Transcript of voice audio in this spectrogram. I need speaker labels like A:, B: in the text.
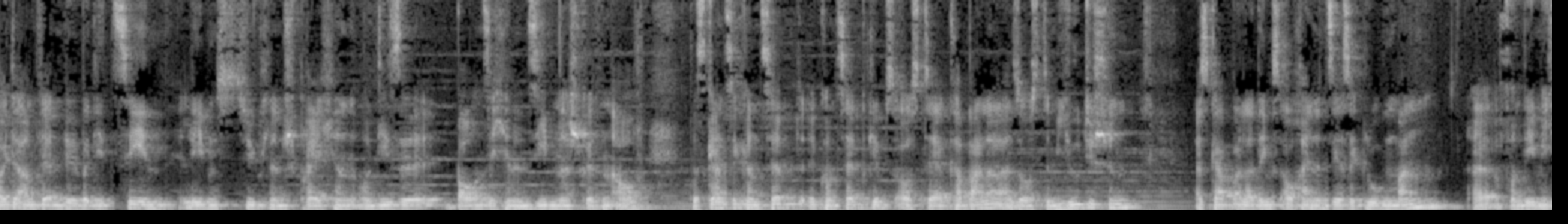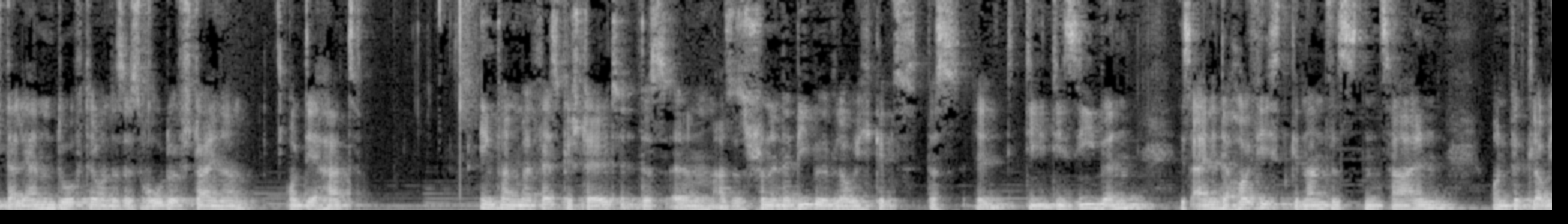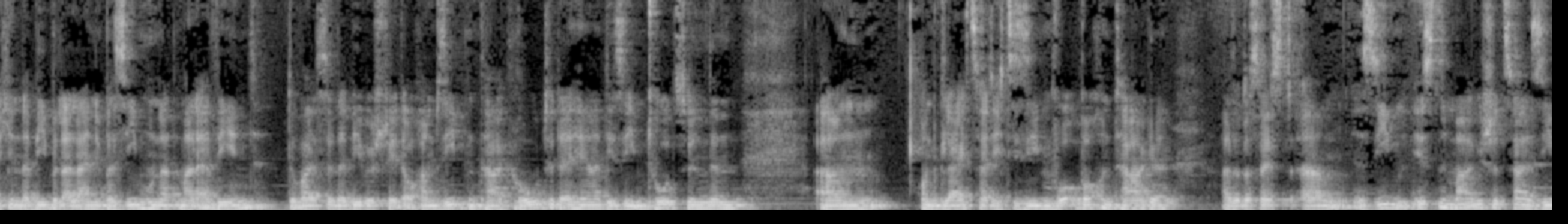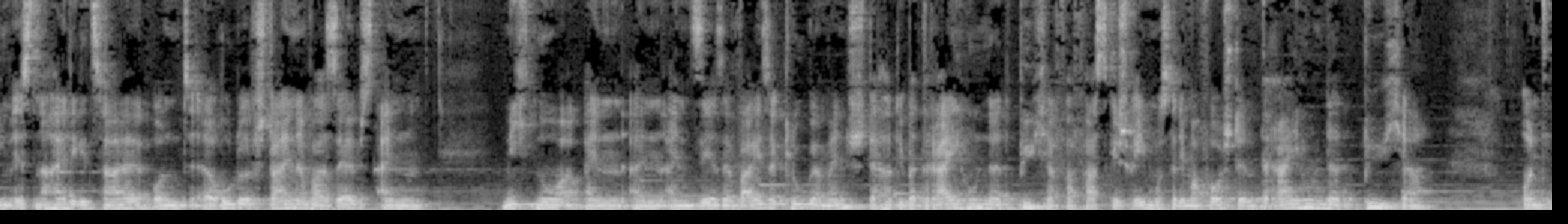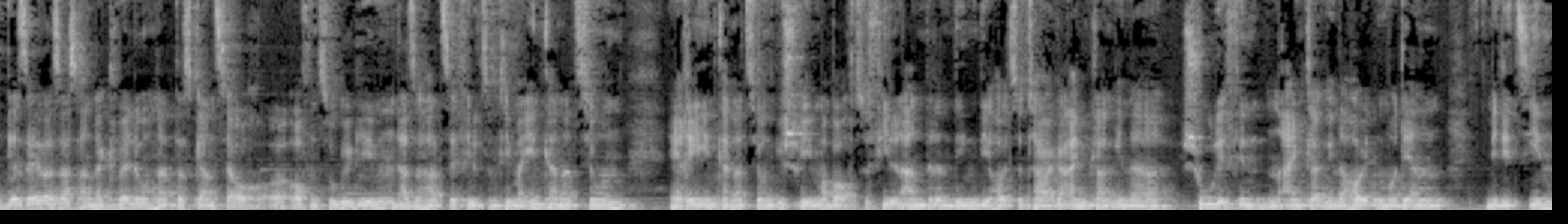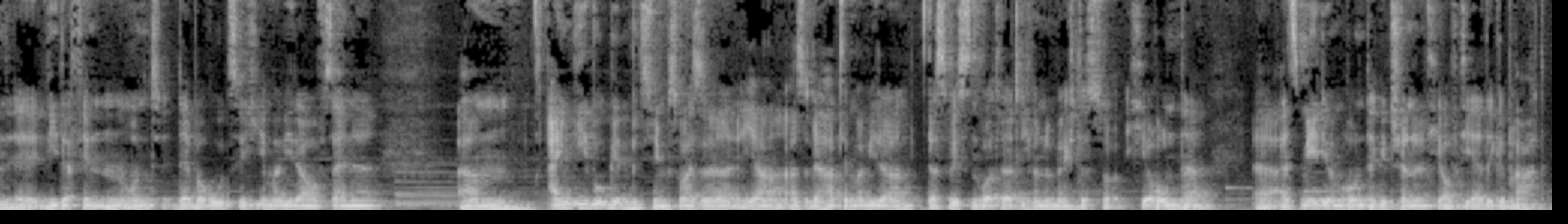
A: Heute Abend werden wir über die zehn Lebenszyklen sprechen und diese bauen sich in den siebener Schritten auf. Das ganze Konzept, äh, Konzept gibt es aus der Kabbala, also aus dem Jüdischen. Es gab allerdings auch einen sehr, sehr klugen Mann, äh, von dem ich da lernen durfte und das ist Rudolf Steiner. Und der hat irgendwann mal festgestellt, dass, ähm, also schon in der Bibel, glaube ich, gibt es, äh, die, die sieben ist eine der häufigst genanntesten Zahlen und wird, glaube ich, in der Bibel allein über 700 Mal erwähnt. Du weißt, in der Bibel steht auch am siebten Tag ruhte der Herr, die sieben Todsünden ähm, und gleichzeitig die sieben Wo Wochentage. Also das heißt, ähm, sieben ist eine magische Zahl, sieben ist eine heilige Zahl und äh, Rudolf Steiner war selbst ein nicht nur ein, ein, ein sehr, sehr weiser, kluger Mensch, der hat über 300 Bücher verfasst, geschrieben, musst du dir mal vorstellen, 300 Bücher. Und der selber saß an der Quelle und hat das Ganze auch äh, offen zugegeben. Also hat sehr viel zum Thema Inkarnation, äh, Reinkarnation geschrieben, aber auch zu vielen anderen Dingen, die heutzutage Einklang in der Schule finden, Einklang in der heutigen modernen Medizin äh, wiederfinden. Und der beruht sich immer wieder auf seine ähm, Eingebungen, beziehungsweise, ja, also der hat immer wieder das Wissen wortwörtlich, wenn du möchtest, so hier runter, äh, als Medium runtergechannelt, hier auf die Erde gebracht.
